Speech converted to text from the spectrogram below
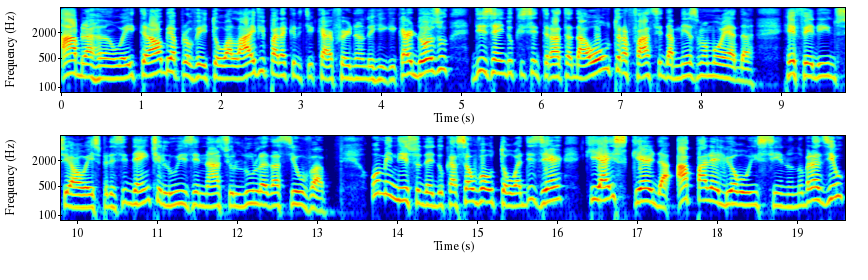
Abraham Weitraub aproveitou a live para criticar Fernando Henrique Cardoso, dizendo que se trata da outra face da mesma moeda, referindo-se ao ex-presidente Luiz Inácio Lula da Silva. O ministro da Educação voltou a dizer que a esquerda aparelhou o ensino no Brasil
